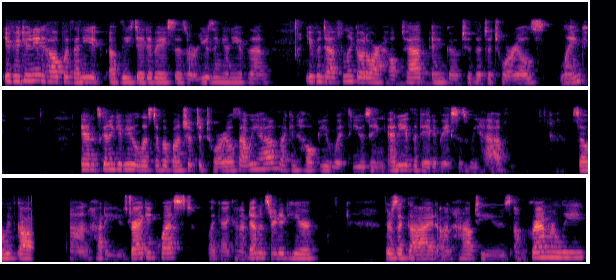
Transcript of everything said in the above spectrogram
If you do need help with any of these databases or using any of them, you can definitely go to our help tab and go to the tutorials link. And it's going to give you a list of a bunch of tutorials that we have that can help you with using any of the databases we have. So we've got on how to use Dragon Quest, like I kind of demonstrated here. There's a guide on how to use um, Grammarly,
